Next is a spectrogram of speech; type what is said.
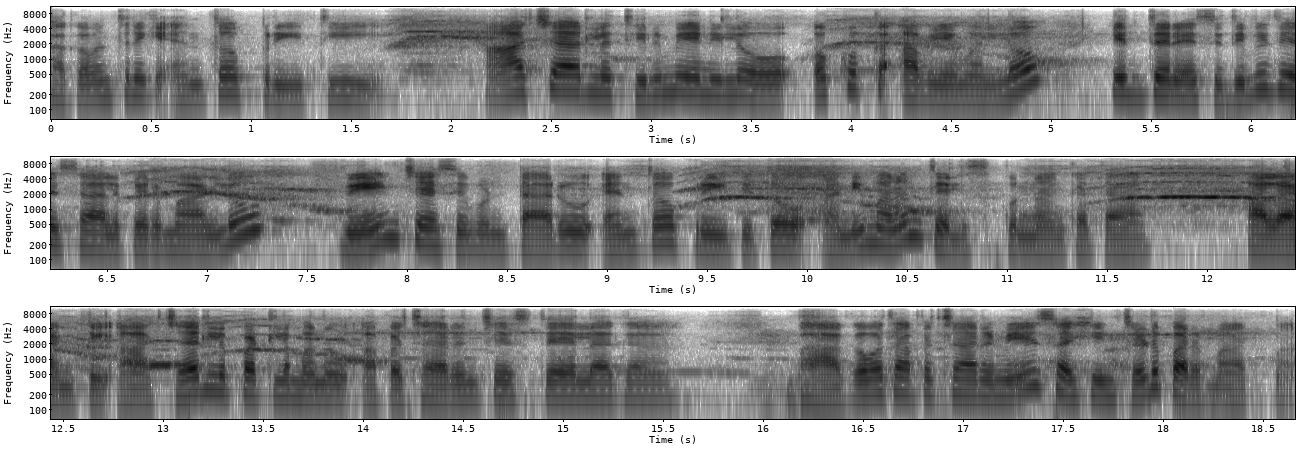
భగవంతునికి ఎంతో ప్రీతి. ఆచార్యుల తిరుమేనిలో ఒక్కొక్క అవయవంలో ఇద్దరేసి దివిదేశాల పెరుమాళ్ళు వేంచేసి ఉంటారు ఎంతో ప్రీతితో అని మనం తెలుసుకున్నాం కదా. అలాంటి ఆచార్యుల పట్ల మనం అపచారం చేస్తే ఎలాగా? భాగవత అపచారమే సహించడు పరమాత్మ.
